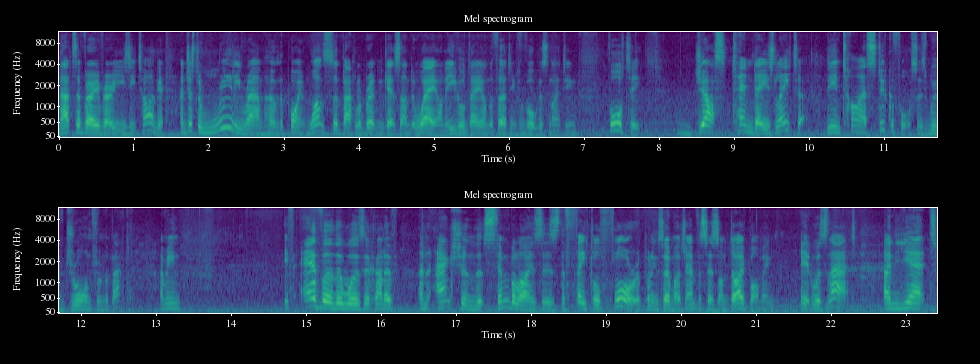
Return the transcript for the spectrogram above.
that's a very, very easy target. And just to really ram home the point, once the Battle of Britain gets underway on Eagle Day on the 13th of August 1940, just 10 days later, the entire Stuka force is withdrawn from the battle. I mean, if ever there was a kind of an action that symbolizes the fatal flaw of putting so much emphasis on dive bombing, it was that. And yet,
